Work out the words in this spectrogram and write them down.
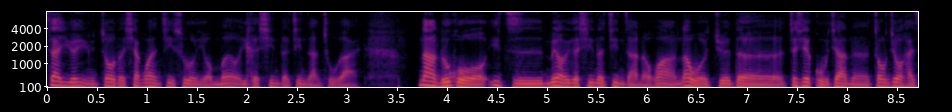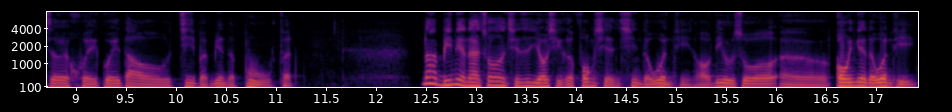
在元宇宙的相关技术有没有一个新的进展出来。那如果一直没有一个新的进展的话，那我觉得这些股价呢，终究还是会回归到基本面的部分。那明年来说呢，其实有几个风险性的问题哦，例如说呃供应链的问题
